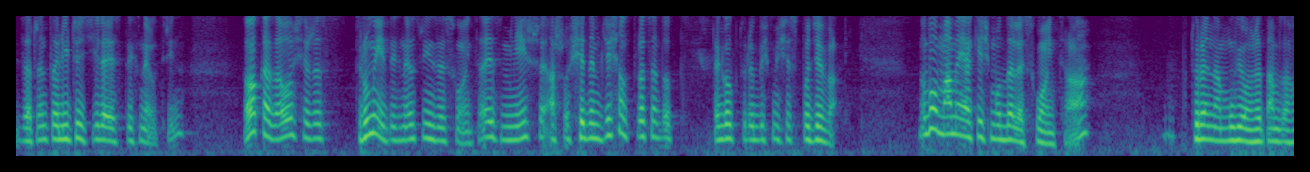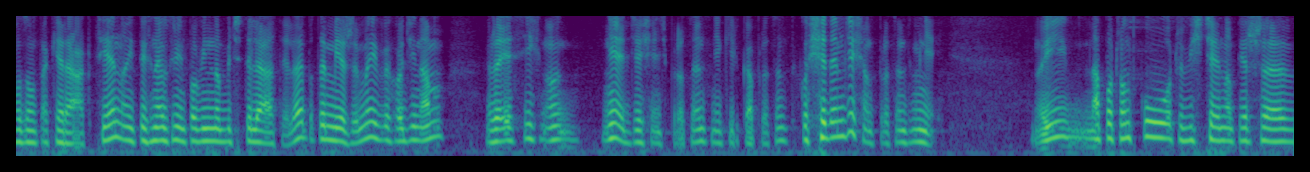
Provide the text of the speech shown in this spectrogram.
zaczęto liczyć, ile jest tych neutrin, to okazało się, że strumień tych neutrin ze Słońca jest mniejszy aż o 70% od tego, który byśmy się spodziewali. No bo mamy jakieś modele Słońca, które nam mówią, że tam zachodzą takie reakcje, no i tych neutrin powinno być tyle a tyle. Potem mierzymy i wychodzi nam, że jest ich no, nie 10%, nie kilka procent, tylko 70% mniej. No i na początku oczywiście no, pierwsze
